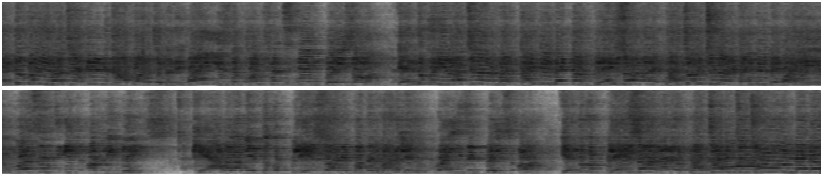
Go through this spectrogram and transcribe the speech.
ఎందుకు ఈ రోజు అగ్నిని కాపాడుతున్నది Why is the conference name Blaze On? ఎందుకు ఈ రోజు నేను మరి టైటిల్ పెట్టాం బ్లేజ్ ఆన్ అని ప్రచురించున్నారు టైటిల్ పెట్టాం Why wasn't it only Blaze? కేవలం ఎందుకు బ్లేజ్ అనే పదాన్ని వాడలేదు Why is it Blaze On? ఎందుకు బ్లేజ్ అని ప్రచురించుచూ ఉండను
